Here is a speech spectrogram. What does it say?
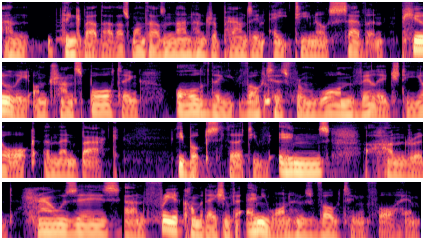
and think about that, that's £1,900 in 1807, purely on transporting all of the voters from one village to York and then back. He books 30 inns, 100 houses, and free accommodation for anyone who's voting for him.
